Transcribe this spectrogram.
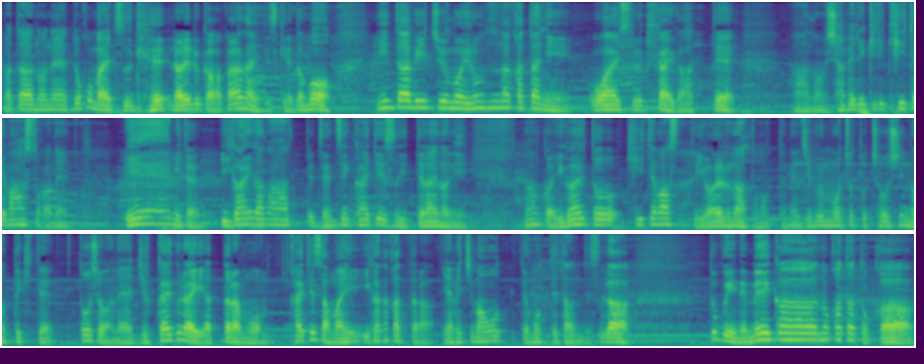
またあのねどこまで続けられるかわからないんですけれどもインタビュー中もいろんな方にお会いする機会があってあの喋りきり聞いてますとかねえーみたいな意外だなって全然回転数いってないのになんか意外と聞いてますって言われるなと思ってね自分もちょっと調子に乗ってきて当初はね10回ぐらいやったらもう回転数あまりいかなかったらやめちまおうって思ってたんですが特にねメーカーの方とか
